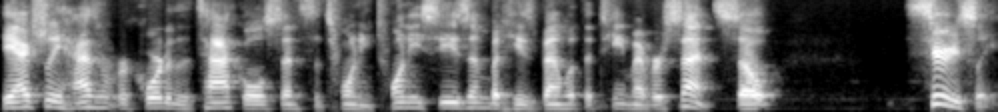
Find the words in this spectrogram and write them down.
He actually hasn't recorded the tackles since the 2020 season, but he's been with the team ever since. So, seriously,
